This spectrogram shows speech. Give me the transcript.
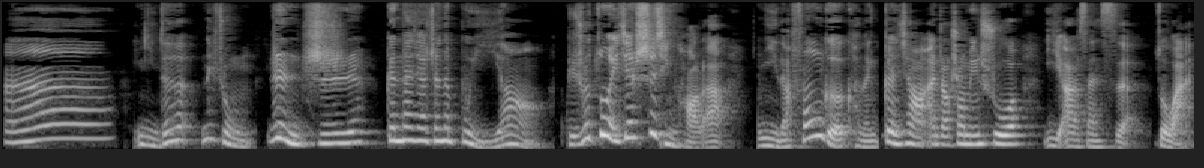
嗯。你的那种认知跟大家真的不一样。比如说做一件事情好了。你的风格可能更像按照说明书一二三四做完。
